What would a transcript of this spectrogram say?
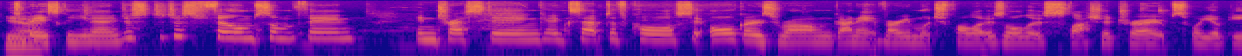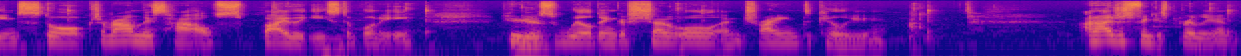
Yeah. to basically, you know, just to just film something interesting. Except, of course, it all goes wrong, and it very much follows all those slasher tropes where you're being stalked around this house by the Easter Bunny, who's wielding a shovel and trying to kill you. And I just think it's brilliant.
